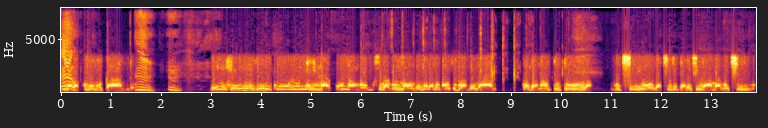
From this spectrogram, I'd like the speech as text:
abaphume nogando. Mm, mm. Benihleli nizikulu nina kunombo kusuka kungqondo. Ime kalukhosi buhambe ngani kodwa nadudulwa nguchiwo yatshintsha idirection yahamba ngochiwo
